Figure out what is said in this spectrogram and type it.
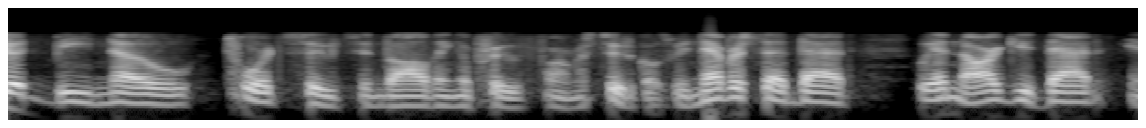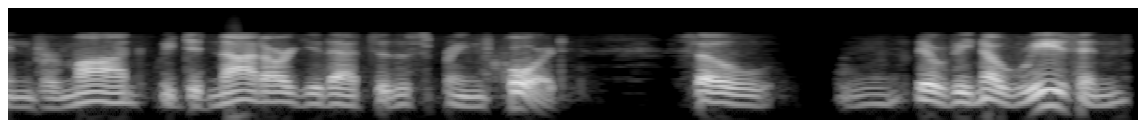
should be no tort suits involving approved pharmaceuticals. We never said that. We hadn't argued that in Vermont. We did not argue that to the Supreme Court. So there would be no reason,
